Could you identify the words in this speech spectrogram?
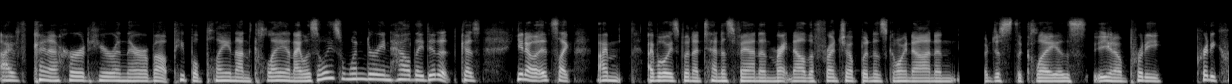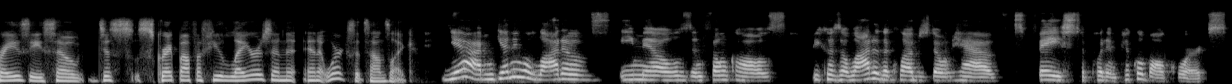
I've kind of heard here and there about people playing on clay, and I was always wondering how they did it because you know it's like I'm I've always been a tennis fan, and right now the French Open is going on, and just the clay is you know pretty pretty crazy. So just scrape off a few layers, and and it works. It sounds like. Yeah, I'm getting a lot of emails and phone calls because a lot of the clubs don't have space to put in pickleball courts.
